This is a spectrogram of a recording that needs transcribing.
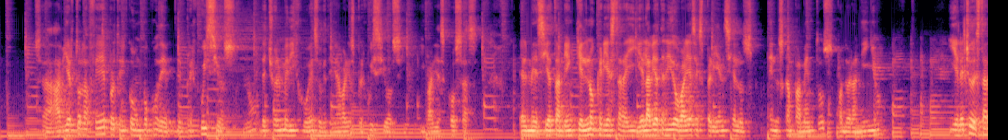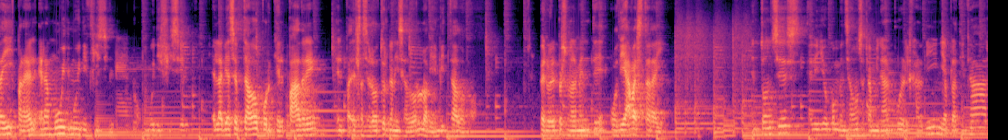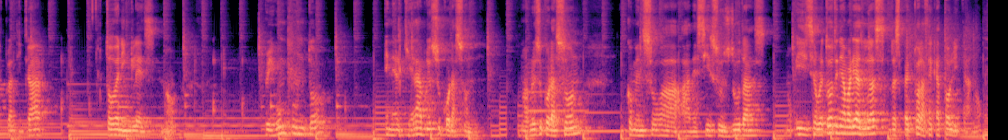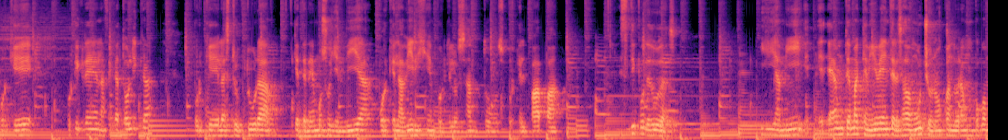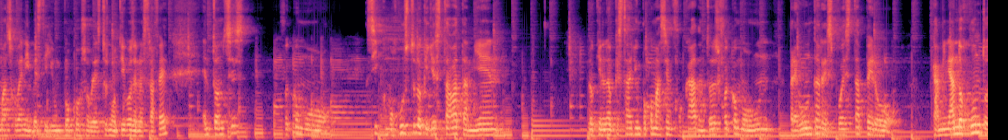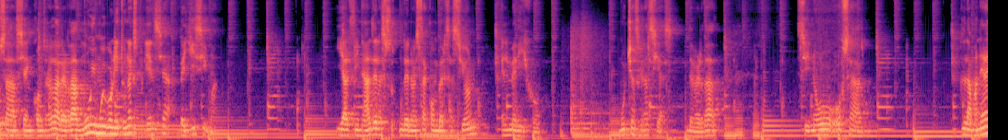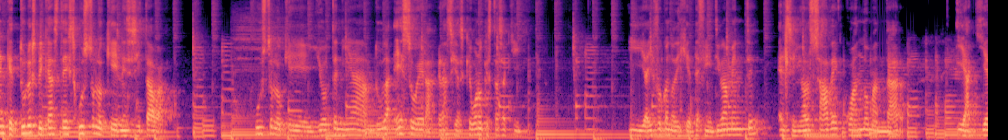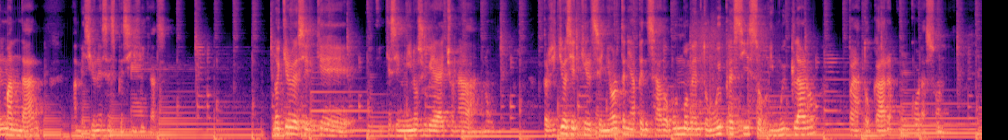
o sea, abierto la fe, pero tenía como un poco de, prejuicios, ¿no? De hecho, él me dijo eso, que tenía varios prejuicios y, y, varias cosas. Él me decía también que él no quería estar ahí. Él había tenido varias experiencias los, en los campamentos cuando era niño y el hecho de estar ahí para él era muy, muy difícil, muy difícil. Él había aceptado porque el padre, el, sacerdote organizador, lo había invitado, ¿no? Pero él personalmente odiaba estar ahí. Entonces, él y yo comenzamos a caminar por el jardín y a platicar, platicar, todo en inglés, ¿no? Pero llegó un punto en el que él abrió su corazón, abrió su corazón comenzó a, a decir sus dudas, y sobre todo tenía varias dudas respecto a la fe católica, ¿no? ¿Por qué, ¿Por qué creen en la fe católica? ¿Por qué la estructura que tenemos hoy en día? ¿Por qué la Virgen? ¿Por qué los santos? ¿Por qué el Papa? Este tipo de dudas. Y a mí e, era un tema que a mí me había interesado mucho, ¿no? Cuando era un poco más joven investigué un poco sobre estos motivos de nuestra fe. Entonces fue como, sí, como justo lo que yo estaba también lo que, lo que estaba yo un poco más enfocado. Entonces fue como un pregunta-respuesta, pero caminando juntos hacia encontrar la verdad. Muy, muy bonito, una experiencia bellísima. Y al final de, de nuestra conversación, él me dijo, muchas gracias, de verdad. Si no, o sea, la manera en que tú lo explicaste es justo lo que necesitaba. Justo lo que yo tenía duda, eso era. Gracias, qué bueno que estás aquí. Y ahí fue cuando dije, definitivamente el Señor sabe cuándo mandar y a quién mandar a misiones específicas. No quiero decir que, que sin mí no se hubiera hecho nada, no. Pero sí quiero decir que el Señor tenía pensado un momento muy preciso y muy claro para tocar un corazón.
